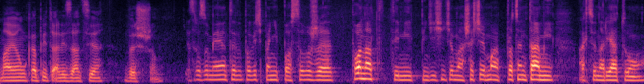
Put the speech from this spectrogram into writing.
mają kapitalizację wyższą. Zrozumiałem tę wypowiedź pani poseł, że ponad tymi 56% akcjonariatu,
